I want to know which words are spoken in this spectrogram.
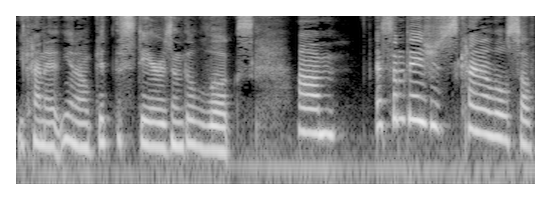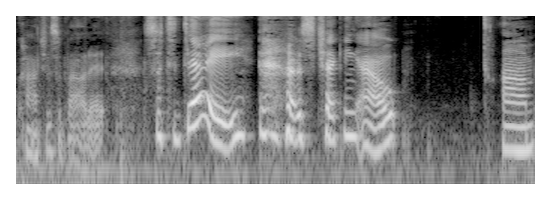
you kind of, you know, get the stares and the looks. Um, and some days you're just kind of a little self-conscious about it. So today I was checking out, um,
